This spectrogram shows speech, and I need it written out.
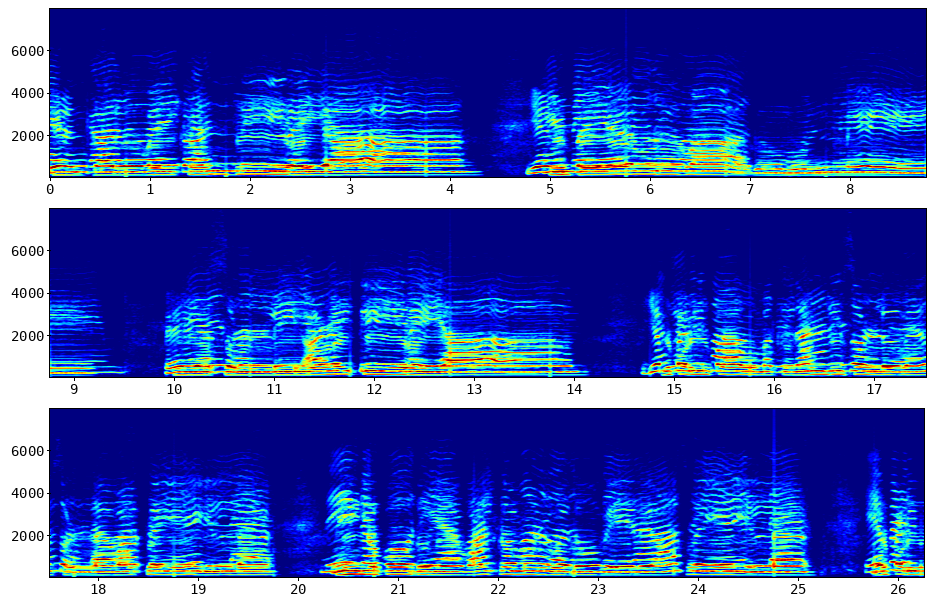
என் கருவை கண்டீரையா? என் பெயர் உருவாகும் முன்னே பெயர் சொல்லி அழைத்தீரையா? எப்படி உமக்கு நன்றி சொல்லுவேன் சொல்ல வார்த்தையே இல்ல. நீங்க போதும் என் வாழ்க்கை முழுவதும் வேறு ஆசையே இல்லை. எப்படி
